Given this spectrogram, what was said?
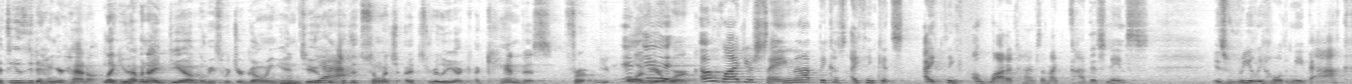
It's easy to hang your hat on. Like you have an idea of at least what you're going into Yeah. because it's so much. It's really a, a canvas for y- It- all of your it- work. I'm glad you're saying that because I think it's. I think a lot of times I'm like, God, this name's is really holding me back,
